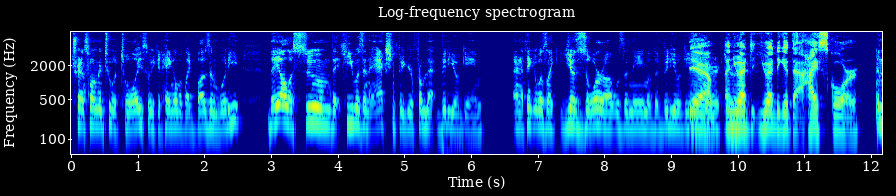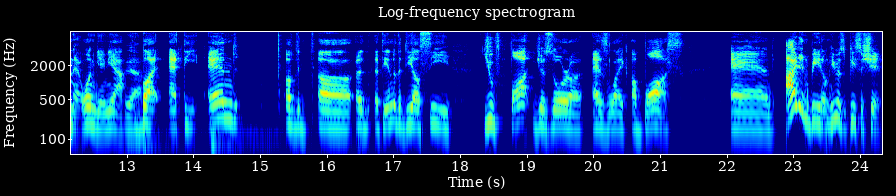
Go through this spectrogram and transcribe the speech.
transformed into a toy so he could hang out with like Buzz and Woody, they all assumed that he was an action figure from that video game. And I think it was like Yozora was the name of the video game yeah, character and you had to you had to get that high score. in that one game, yeah. Yeah. But at the end of the uh at the end of the DLC, you fought Yozora as like a boss, and I didn't beat him. He was a piece of shit.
